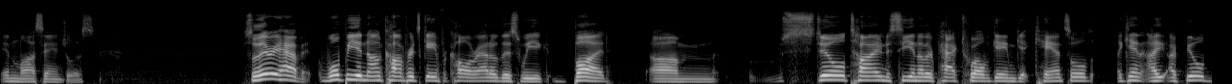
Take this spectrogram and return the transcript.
in Los Angeles. So there you have it. Won't be a non conference game for Colorado this week, but um, still time to see another Pac 12 game get canceled. Again, I, I feel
